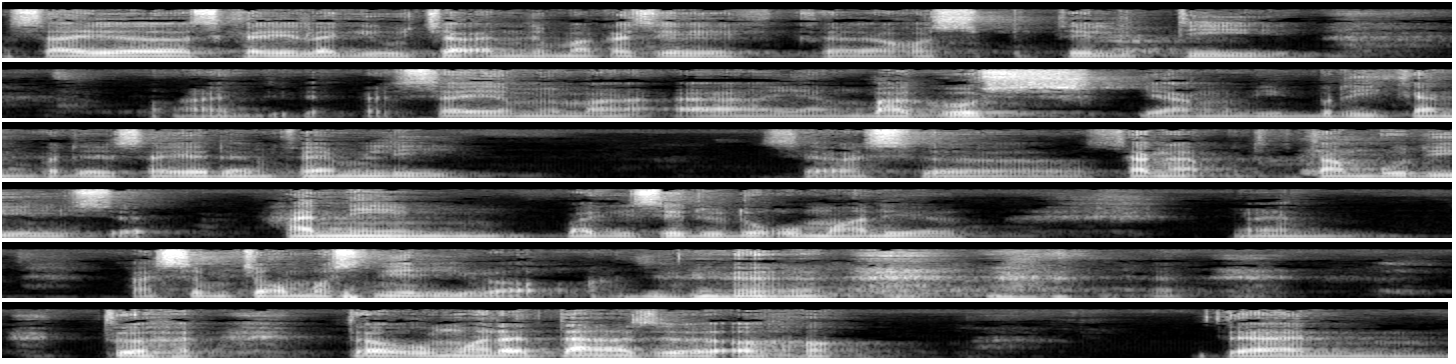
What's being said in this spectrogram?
Saya sekali lagi ucapkan terima kasih ke hospitality saya memang uh, yang bagus yang diberikan pada saya dan family. Saya rasa sangat berhutang budi Hanim bagi saya duduk rumah dia. Kan? Rasa macam rumah sendiri pula. tu, tu rumah datang rasa, oh. Dan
